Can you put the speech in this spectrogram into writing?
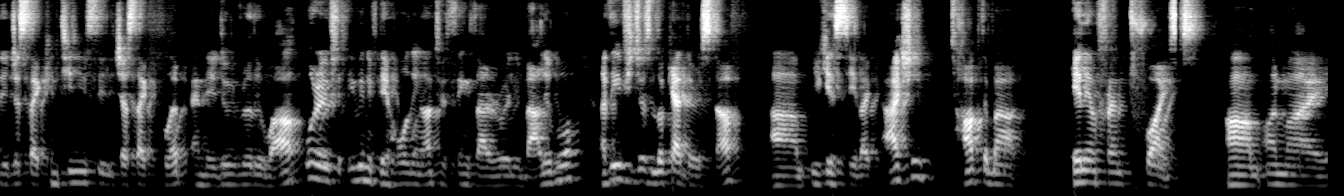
they just like continuously just like flip and they do really well, or if, even if they're holding on to things that are really valuable, I think if you just look at their stuff, um, you can see like I actually talked about Alien Friend twice um, on my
